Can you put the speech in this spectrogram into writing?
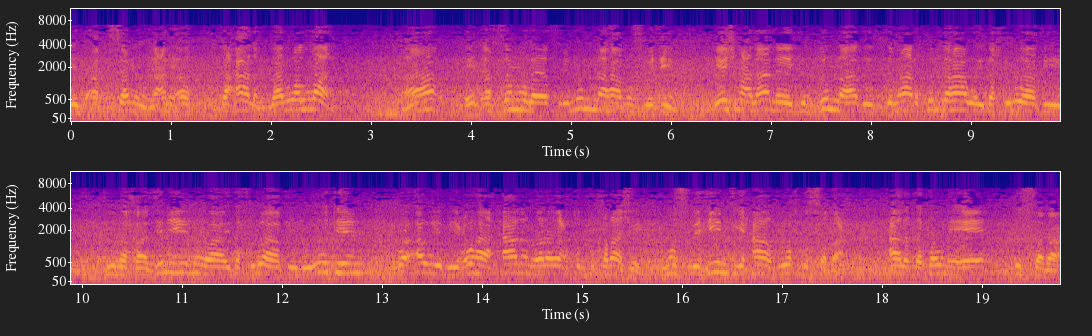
إذ أقسموا يعني تعالوا قال والله ها إذ أقسموا ليصرمنها مصبحين. إيش معناه؟ ليجدن هذه الثمار كلها ويدخلوها في في مخازنهم ويدخلوها في بيوتهم أو يبيعوها حالا ولا يعطوا الفقراء شيء. مصبحين في حال في وقت الصباح. حالة كون إيه؟ في الصباح.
